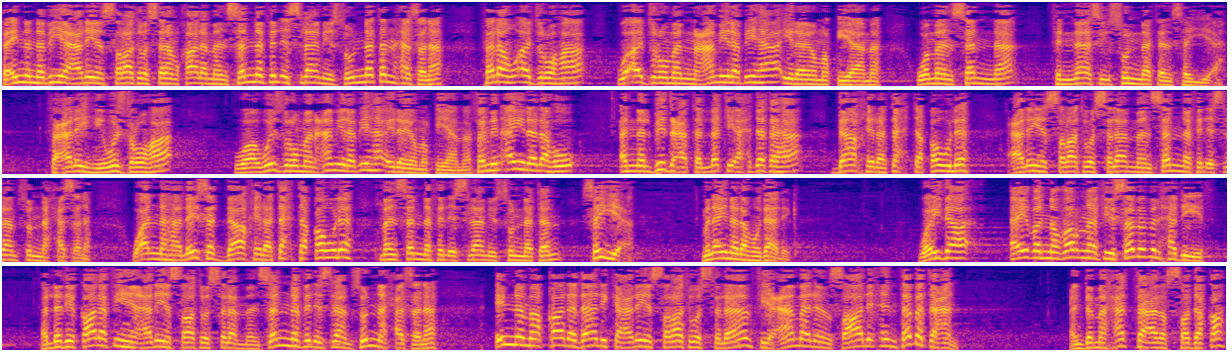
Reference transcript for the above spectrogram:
فإن النبي عليه الصلاة والسلام قال من سن في الإسلام سنة حسنة فله أجرها وأجر من عمل بها إلى يوم القيامة. ومن سن في الناس سنة سيئة فعليه وزرها ووزر من عمل بها إلى يوم القيامة. فمن أين له أن البدعة التي أحدثها داخلة تحت قوله عليه الصلاة والسلام من سن في الإسلام سنة حسنة وأنها ليست داخلة تحت قوله من سن في الإسلام سنة سيئة. من أين له ذلك؟ وإذا أيضا نظرنا في سبب الحديث الذي قال فيه عليه الصلاة والسلام من سن في الإسلام سنة حسنة إنما قال ذلك عليه الصلاة والسلام في عمل صالح ثبت عنه. عندما حث على الصدقة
